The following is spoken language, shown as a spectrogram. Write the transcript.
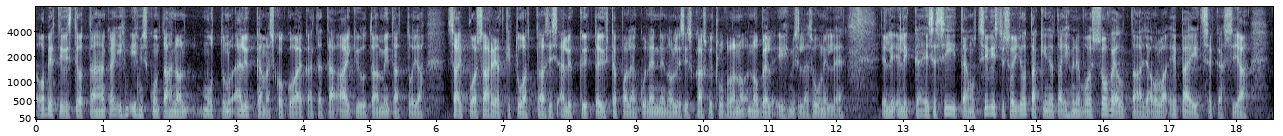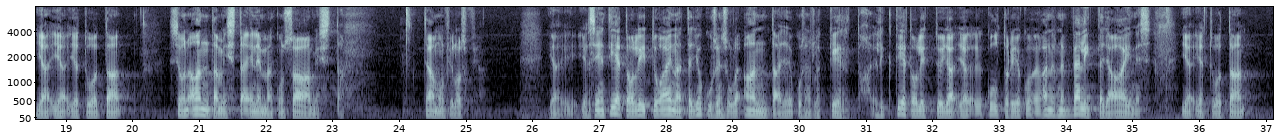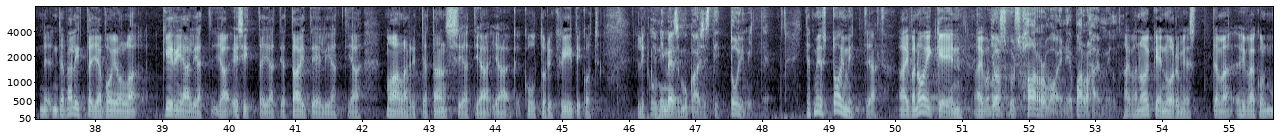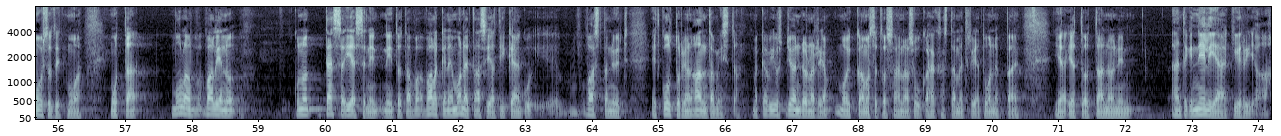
objektiivisesti ottaen ihmiskuntahan on muuttunut älykkäämmässä koko aika. Tätä IQta on mitattu ja saippua sarjatkin tuottaa siis älykkyyttä yhtä paljon kuin ennen oli siis 20-luvulla no-, Nobel-ihmisillä suunnilleen. Eli, eli ei se siitä, mutta sivistys on jotakin, jota ihminen voi soveltaa ja olla epäitsekäs ja, ja, ja, ja tuota, se on antamista enemmän kuin saamista. Tämä on mun filosofia. Ja, ja siihen tietoon liittyy aina, että joku sen sulle antaa ja joku sen sulle kertoo. Eli tietoon liittyy ja, ja kulttuuri, joku, aina sellainen välittäjäaines. Ja, ja tuota, niitä välittäjiä voi olla kirjailijat ja esittäjät ja taiteilijat ja maalarit ja tanssijat ja, ja kulttuurikriitikot. Eli nimensä mukaisesti toimittajat. Ja myös toimittajat, aivan oikein. Aivan Joskus harvoin ja parhaimmillaan. Aivan oikein nuori mies, tämä hyvä kun muistutit mua. Mutta mulla on valjennut, kun on tässä iässä, niin, niin tota, valkenee monet asiat ikään kuin vasta nyt, että kulttuuri on antamista. Mä kävin just John Donneria moikkaamassa tuossa, hän asuu 800 metriä tuonne päin. Ja, ja tota, no, niin, hän teki neljää kirjaa.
